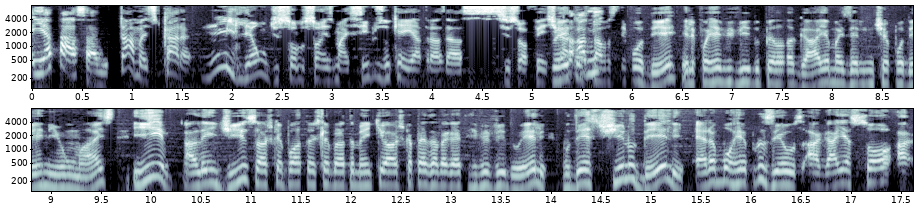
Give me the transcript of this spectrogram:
ia estar, sabe? Tá, mas, cara, um milhão de soluções mais simples do que ir atrás das se só fez. Kratos Cara, estava sem poder, ele foi revivido pela Gaia, mas ele não tinha poder nenhum mais. E, além disso, acho que é importante lembrar também que eu acho que apesar da Gaia ter revivido ele, o destino dele era morrer pros Zeus. A Gaia só, a-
